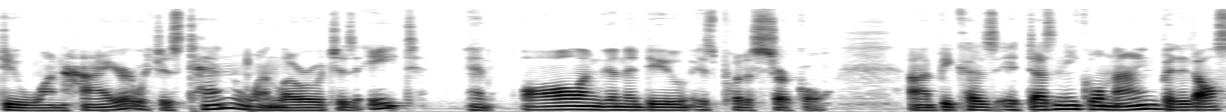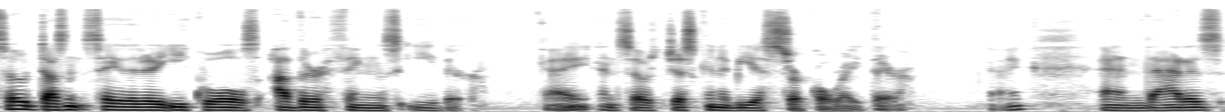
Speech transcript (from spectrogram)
do one higher, which is 10, one lower, which is 8, and all I'm going to do is put a circle uh, because it doesn't equal 9, but it also doesn't say that it equals other things either. Okay, and so it's just going to be a circle right there. Okay, and that is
